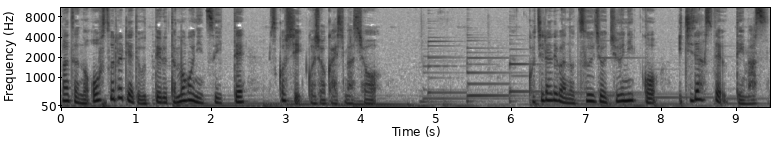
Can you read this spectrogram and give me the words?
まずあのオーストラリアで売っている卵について少しご紹介しましょう。こちらではの通常12個1ダースで売っています。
